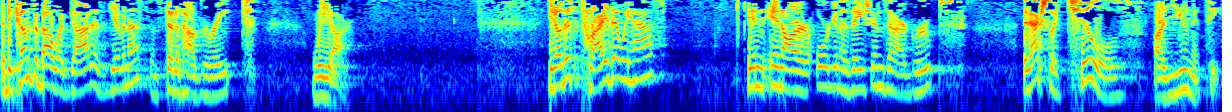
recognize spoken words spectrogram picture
It becomes about what God has given us instead of how great we are. You know, this pride that we have in, in our organizations and our groups, it actually kills our unity.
